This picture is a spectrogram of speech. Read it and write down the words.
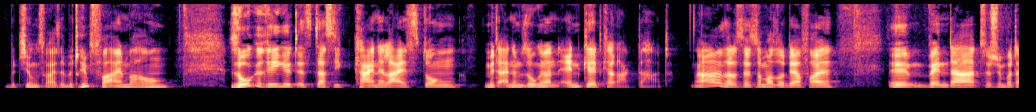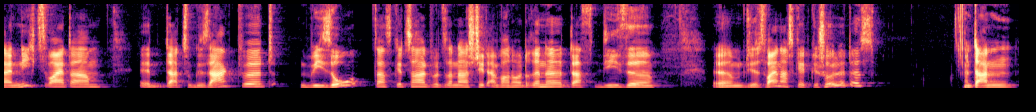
bzw. Betriebsvereinbarung so geregelt ist, dass sie keine Leistung mit einem sogenannten Entgeltcharakter hat. Ja, also das ist immer so der Fall, äh, wenn da zwischen Parteien nichts weiter äh, dazu gesagt wird, wieso das gezahlt wird, sondern steht einfach nur drin, dass diese, ähm, dieses Weihnachtsgeld geschuldet ist. Dann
